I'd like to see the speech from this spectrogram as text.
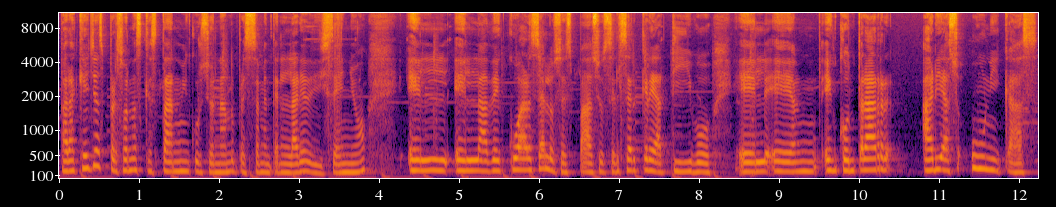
para aquellas personas que están incursionando precisamente en el área de diseño, el, el, adecuarse a los espacios, el ser creativo, el em, encontrar áreas únicas,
